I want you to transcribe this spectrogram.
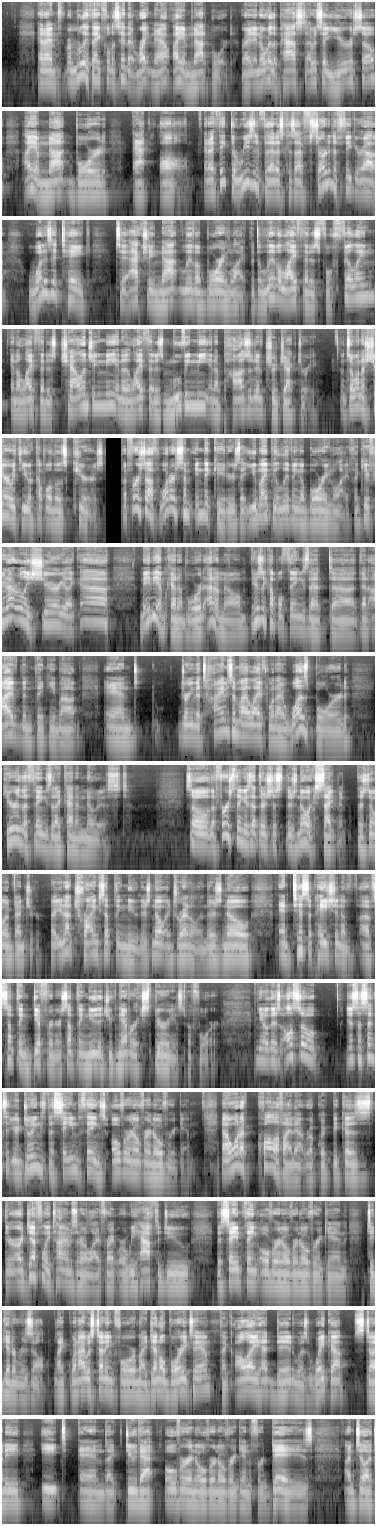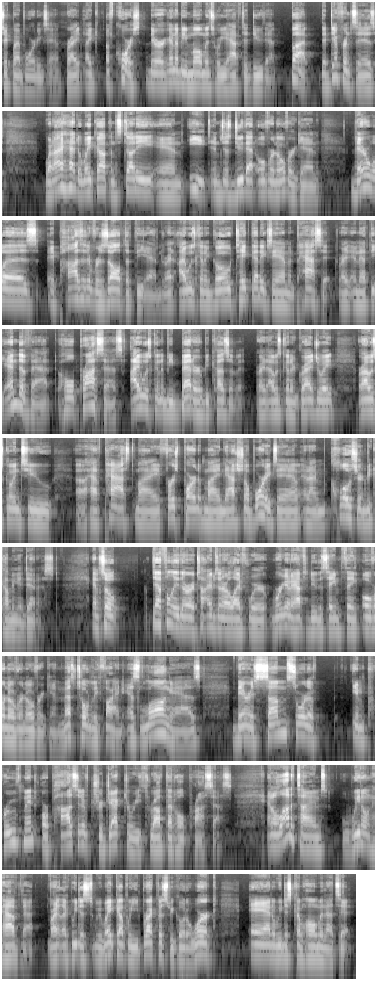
And I'm, I'm really thankful to say that right now I am not bored, right? And over the past, I would say, year or so, I am not bored at all. And I think the reason for that is because I've started to figure out what does it take to actually not live a boring life, but to live a life that is fulfilling and a life that is challenging me and a life that is moving me in a positive trajectory. And so I want to share with you a couple of those cures. But first off, what are some indicators that you might be living a boring life? Like if you're not really sure, you're like, ah, maybe I'm kind of bored. I don't know. Here's a couple things that uh, that I've been thinking about, and during the times in my life when I was bored, here are the things that I kind of noticed. So the first thing is that there's just there's no excitement, there's no adventure, right? You're not trying something new. There's no adrenaline. There's no anticipation of of something different or something new that you've never experienced before. You know, there's also just a sense that you're doing the same things over and over and over again. Now, I want to qualify that real quick because there are definitely times in our life, right, where we have to do the same thing over and over and over again to get a result. Like when I was studying for my dental board exam, like all I had did was wake up, study, eat, and like do that over and over and over again for days until I took my board exam, right? Like, of course, there are going to be moments where you have to do that. But the difference is, when I had to wake up and study and eat and just do that over and over again, there was a positive result at the end, right? I was going to go take that exam and pass it, right? And at the end of that whole process, I was going to be better because of it, right? I was going to graduate or I was going to uh, have passed my first part of my national board exam and I'm closer to becoming a dentist. And so, definitely, there are times in our life where we're going to have to do the same thing over and over and over again. And that's totally fine, as long as there is some sort of improvement or positive trajectory throughout that whole process. And a lot of times we don't have that, right? Like we just we wake up, we eat breakfast, we go to work, and we just come home and that's it.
